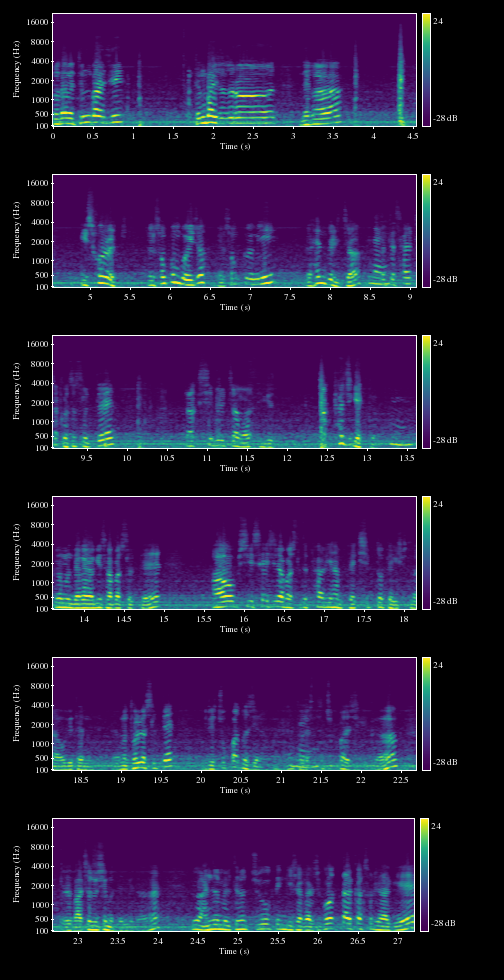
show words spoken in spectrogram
그 다음에 등받이 등받이 조절은 내가 이 손을 여기 손금 보이죠? 여기 손금이 그 핸들 있죠? 네. 그때 살짝 걸쳤을 때 딱 11자가 이게 쫙 펴지게끔 음. 그러면 내가 여기 잡았을 때 9시, 3시 잡았을 때 팔이 한 110도, 120도 나오게 되는 겁니다. 그러면 돌렸을 때 이렇게 쭉 뻗어지는 거예요. 네. 돌렸을 때 쭉 뻗어지게끔 이렇게 맞춰주시면 됩니다. 이 안전벨트는 쭉 당기셔가지고 딸깍 소리 나게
